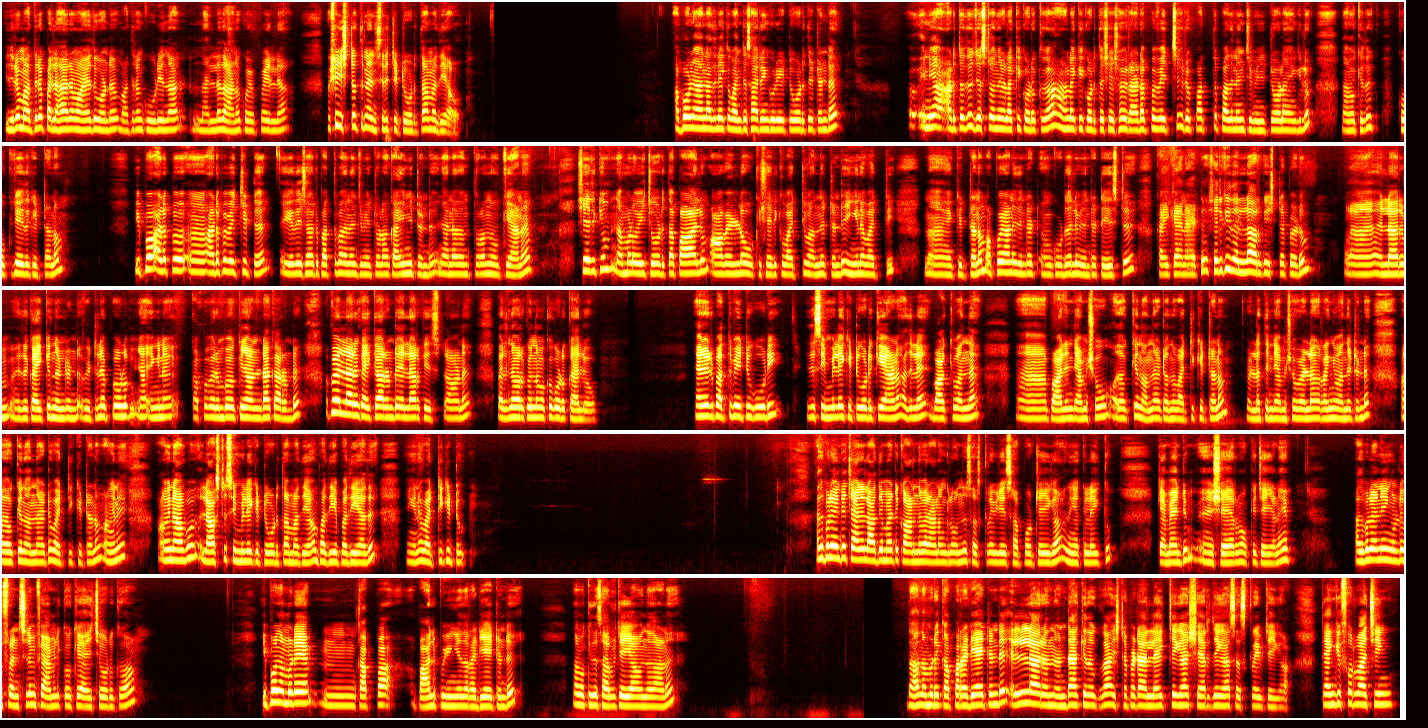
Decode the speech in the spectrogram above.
ഇതൊരു മധുര പലഹാരമായതുകൊണ്ട് മധുരം കൂടിയെന്നാൽ നല്ലതാണ് കുഴപ്പമില്ല. പക്ഷേ ഇഷ്ടത്തിനനുസരിച്ച് ഇട്ട് കൊടുത്താൽ മതിയാവും. അപ്പോൾ ഞാൻ അതിലേക്ക് പഞ്ചസാരയും കൂടി ഇട്ട് കൊടുത്തിട്ടുണ്ട്. ഇനി അടുത്തത് ജസ്റ്റ് ഒന്ന് ഇളക്കി കൊടുക്കുക. ഇളക്കി കൊടുത്ത ശേഷം ഒരു അടപ്പ് വെച്ച് ഒരു പത്ത് പതിനഞ്ച് മിനിറ്റോളം എങ്കിലും നമുക്കിത് കുക്ക് ചെയ്ത് കിട്ടണം. ഇപ്പോൾ അടപ്പ് അടപ്പ് വെച്ചിട്ട് ഏകദേശം ഒരു പത്ത് പതിനഞ്ച് മിനിറ്റോളം കഴിഞ്ഞിട്ടുണ്ട്. ഞാനതൊന്ന് തുറന്ന് നോക്കിയാണ്. ശരിക്കും നമ്മൾ ഒഴിച്ച് കൊടുത്ത പാലും ആ വെള്ളവും ഒക്കെ ശരിക്കും വറ്റി വന്നിട്ടുണ്ട്. ഇങ്ങനെ വറ്റി കിട്ടണം. അപ്പോഴാണ് ഇതിന്റെ കൂടുതലും ഇതിന്റെ ടേസ്റ്റ് കഴിക്കാനായിട്ട്. ശരിക്കും ഇതെല്ലാവർക്കും ഇഷ്ടപ്പെടും. എല്ലാവരും ഇത് കഴിക്കുന്നുണ്ട്. വീട്ടിലെപ്പോഴും ഞാൻ ഇങ്ങനെ കപ്പ വരുമ്പോഴൊക്കെ ഞാൻ ഉണ്ടാക്കാറുണ്ട്. അപ്പോൾ എല്ലാവരും കഴിക്കാറുണ്ട്. എല്ലാവർക്കും ഇഷ്ടമാണ്. വരുന്നവർക്കും നമുക്ക് കൊടുക്കാമല്ലോ ഞാനൊരു പത്ത് മിനിറ്റ് കൂടി ഇത് സിമ്മിലേക്ക് ഇട്ട് കൊടുക്കുകയാണ്. അതിൽ ബാക്കി വന്ന പാലിന്റെ അംശവും അതൊക്കെ നന്നായിട്ടൊന്ന് വറ്റിക്കിട്ടണം. വെള്ളത്തിന്റെ അംശവും വെള്ളം ഇറങ്ങി വന്നിട്ടുണ്ട്. അതൊക്കെ നന്നായിട്ട് വറ്റിക്കിട്ടണം. അങ്ങനെ അങ്ങനെ ആകുമ്പോൾ ലാസ്റ്റ് സിമ്മിലേക്ക് ഇട്ട് കൊടുത്താൽ മതിയാവും. പതിയെ പതിയെ അത് ഇങ്ങനെ വറ്റി അതുപോലെ എന്റെ ചാനൽ ആദ്യമായിട്ട് കാണുന്നവരാണെങ്കിൽ ഒന്ന് സബ്സ്ക്രൈബ് ചെയ്ത് സപ്പോർട്ട് ചെയ്യുക. നിങ്ങൾക്ക് ലൈക്കും കമന്റും ഷെയറും ഒക്കെ ചെയ്യണേ. അതുപോലെ തന്നെ നിങ്ങളുടെ ഫ്രണ്ട്സിനും ഫാമിലിക്കും ഒക്കെ അയച്ചു കൊടുക്കുക. ഇപ്പോൾ നമ്മുടെ കപ്പ പാൽ പുഴുങ്ങിയത് റെഡി ആയിട്ടുണ്ട്. നമുക്കിത് സെർവ് ചെയ്യാവുന്നതാണ്. ദാ നമ്മുടെ കപ്പ റെഡി ആയിട്ടുണ്ട്. എല്ലാവരും ഒന്ന് ഉണ്ടാക്കി നോക്കുക. ഇഷ്ടപ്പെട്ടാൽ ലൈക്ക് ചെയ്യുക ഷെയർ ചെയ്യുക സബ്സ്ക്രൈബ് ചെയ്യുക. Thank for watching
